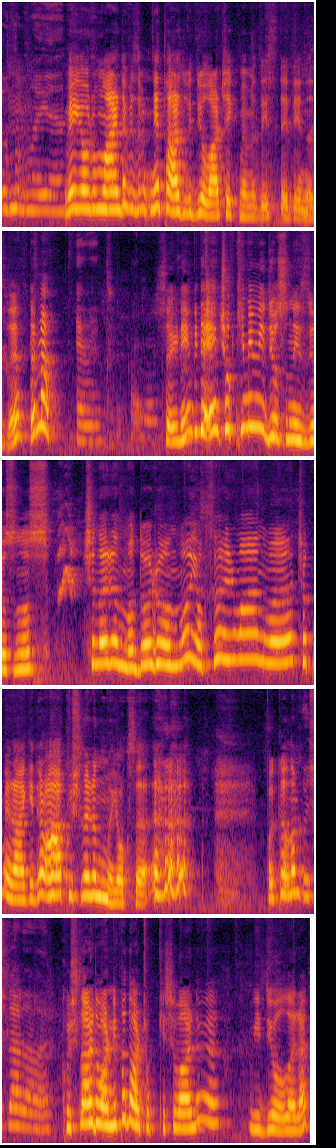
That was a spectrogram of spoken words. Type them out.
unutmayın. Ve yorumlarda bizim ne tarz videolar çekmemizi istediğinizi, değil mi? Söyleyin. Bir de en çok kimin videosunu izliyorsunuz? Çınar'ın mı, Doruk'un mu yoksa Irmak'ın mı? Çok merak ediyorum. Aa kuşların mı yoksa? Bakalım. Kuşlar da var. Kuşlar da var. Ne kadar çok kişi var değil mi? Video olarak.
